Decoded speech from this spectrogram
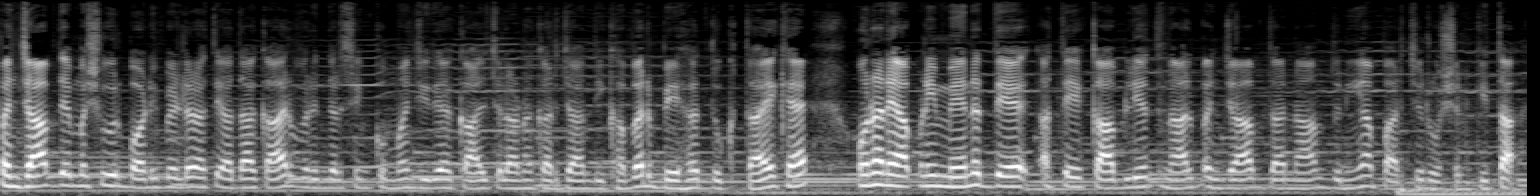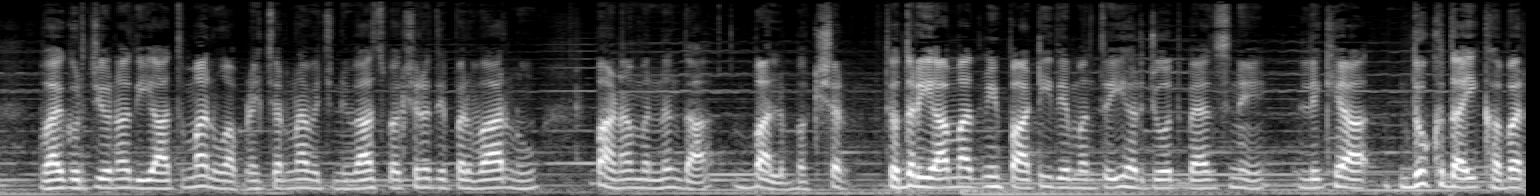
ਪੰਜਾਬ ਦੇ ਮਸ਼ਹੂਰ ਬਾਡੀ ਬਿਲਡਰ ਅਤੇ ਅਦਾਕਾਰ ਵਰਿੰਦਰ ਸਿੰਘ ਘੁੰਮਣ ਜੀ ਦੇ ਅਕਾਲ ਚਲਾਣਾ ਕਰ ਜਾਣ ਦੀ ਖਬਰ ਬੇहद ਦੁਖਦਾਇਕ ਹੈ। ਉਹਨਾਂ ਨੇ ਆਪਣੀ ਮਿਹਨਤ ਦੇ ਅਤੇ ਕਾਬਲੀਅਤ ਨਾਲ ਪੰਜਾਬ ਦਾ ਨਾਮ ਦੁਨੀਆ ਭਰ 'ਚ ਰੋਸ਼ਨ ਕੀਤਾ। ਵਾਹਿਗੁਰੂ ਜੀ ਉਹਨਾਂ ਦੀ ਆਤਮਾ ਨੂੰ ਆਪਣੇ ਚਰਨਾਂ ਵਿੱਚ ਨਿਵਾਸ ਬਖਸ਼ਣ ਅਤੇ ਪਰਿਵਾਰ ਨੂੰ ਭਾਣਾ ਮੰਨਣ ਦਾ ਬਲ ਬਖਸ਼ਣ। ਤੇ ਉਧਰ ਹੀ ਆਮ ਆਦਮੀ ਪਾਰਟੀ ਦੇ ਮੰਤਰੀ ਹਰਜੋਤ ਬੈਂਸ ਨੇ ਲਿਖਿਆ, ਦੁਖਦਾਈ ਖਬਰ,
